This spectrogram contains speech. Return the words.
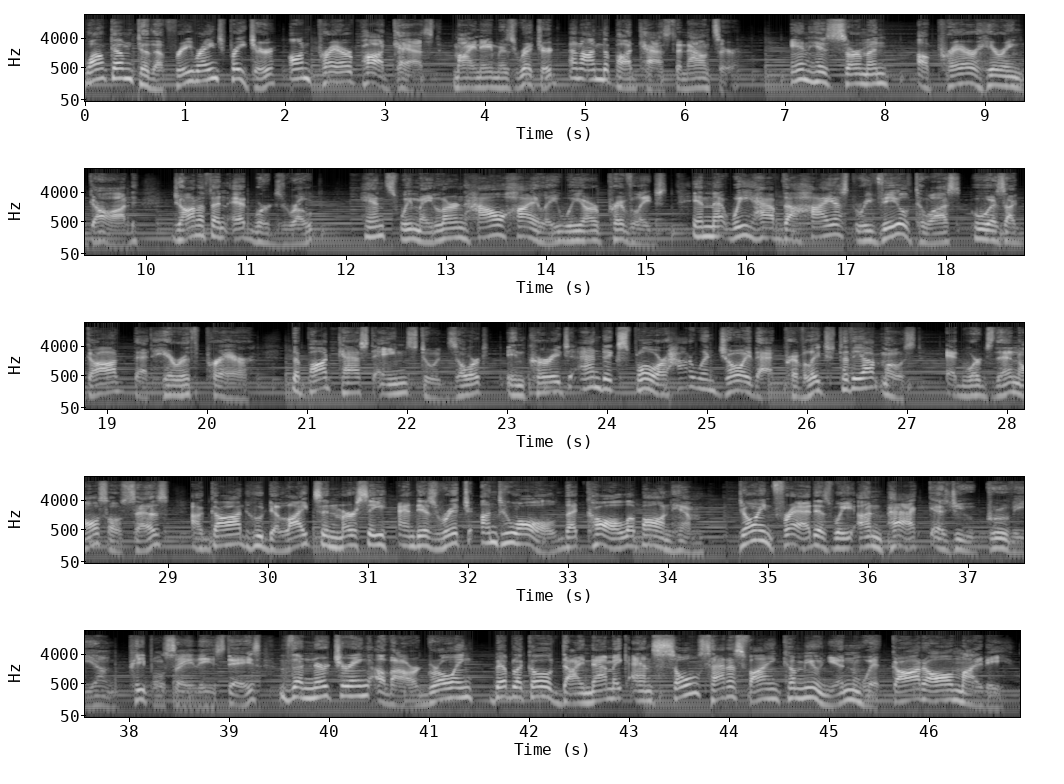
Welcome to the Free Range Preacher on Prayer podcast. My name is Richard, and I'm the podcast announcer. In his sermon, A Prayer Hearing God, Jonathan Edwards wrote, Hence, we may learn how highly we are privileged, in that we have the highest revealed to us, who is a God that heareth prayer. The podcast aims to exhort, encourage, and explore how to enjoy that privilege to the utmost. Edwards then also says, A God who delights in mercy and is rich unto all that call upon him. Join Fred as we unpack, as you groovy young people say these days, the nurturing of our growing, biblical, dynamic, and soul satisfying communion with God Almighty.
